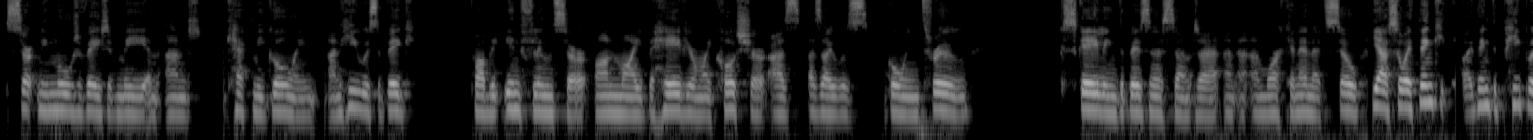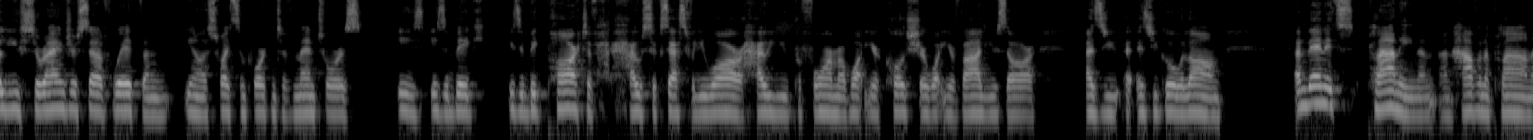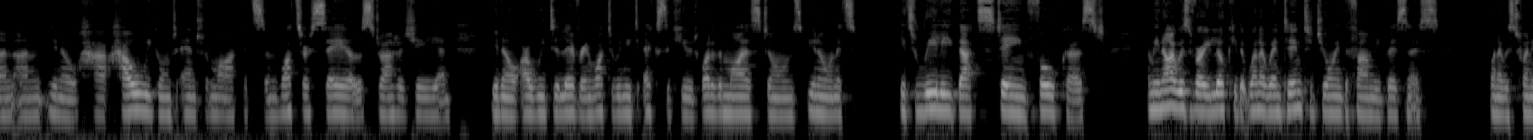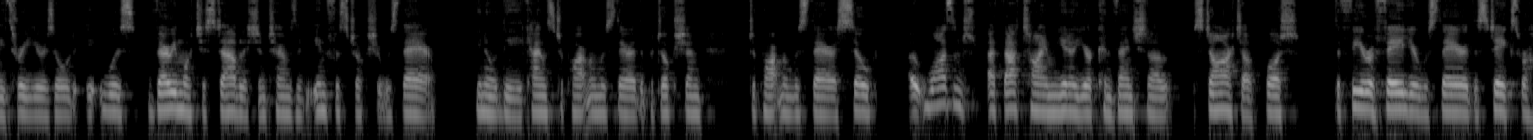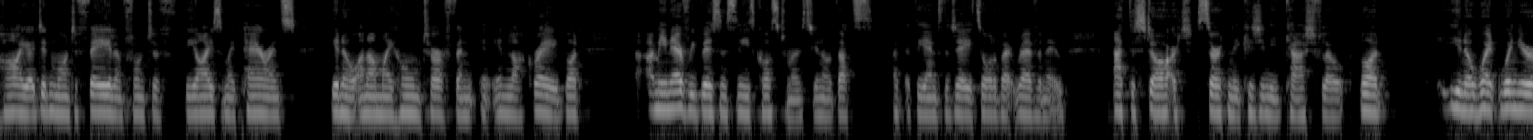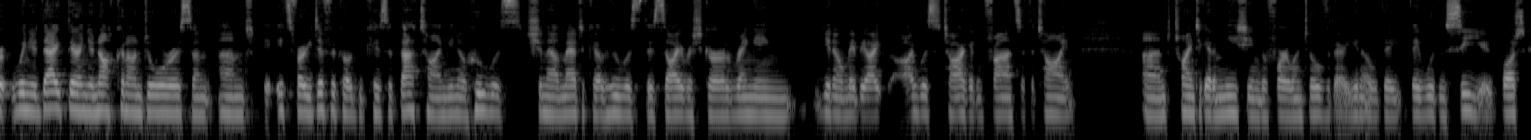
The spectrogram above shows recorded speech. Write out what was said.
certainly motivated me and, and kept me going. And he was a big, probably influencer on my behavior, my culture as, as I was going through scaling the business and, uh, and, and working in it. So yeah, so I think, I think the people you surround yourself with and, you know, that's why it's important to have mentors is, is a big, is a big part of how successful you are, how you perform or what your culture, what your values are as you, as you go along. And then it's planning and, and having a plan and, and, you know, how, how are we going to enter markets and what's our sales strategy and, you know, are we delivering? What do we need to execute? What are the milestones? You know, and it's, it's really that staying focused. I mean, I was very lucky that when I went in to join the family business when I was 23 years old, it was very much established in terms of the infrastructure was there. You know, the accounts department was there, the production department was there. So it wasn't at that time, you know, your conventional startup, but the fear of failure was there. The stakes were high. I didn't want to fail in front of the eyes of my parents, you know, and on my home turf in, in Loughrea. But I mean, every business needs customers. You know, that's at the end of the day, it's all about revenue at the start, certainly because you need cash flow. But you know, when, when you're, when you're out there and you're knocking on doors and, and it's very difficult because at that time, you know, who was Chanelle Medical? Who was this Irish girl ringing? You know, maybe I, I was targeting France at the time and trying to get a meeting before I went over there. You know, they, they wouldn't see you, but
